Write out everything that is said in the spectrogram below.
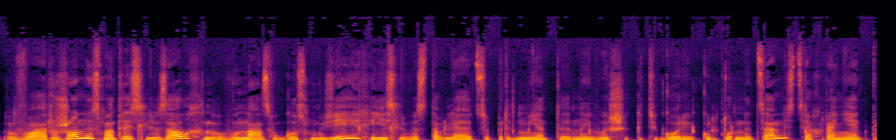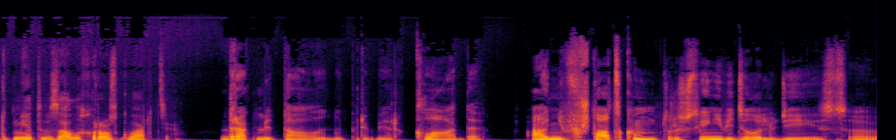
Вооруженные смотрители в залах у нас в госмузеях, если выставляются предметы наивысшей категории культурной ценности, охраняет предметы в залах Росгвардия. Драгметаллы, например, клады. А не в штатском? То есть я не видела людей с э,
